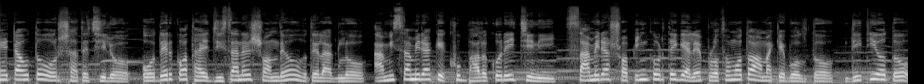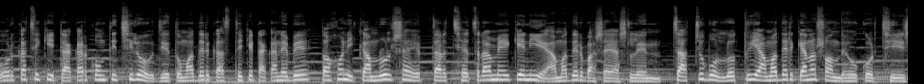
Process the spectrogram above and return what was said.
মেয়েটাও তো ওর সাথে ছিল। ওদের কথায় জিসানের সন্দেহ হতে লাগল। আমি সামিরাকে খুব ভালো করেই চিনি। সামিরা শপিং করতে গেলে প্রথমত আমাকে বলতো, দ্বিতীয়ত, ওর কাছে কি টাকার কমতি ছিল যে তোমাদের কাছ থেকে টাকা নেবে? তখনই কামরুল সাহেব তার ছেচরা মেয়েকে নিয়ে আমাদের বাসায় আসলেন। চাচ্চু বলল, তুই আমাদের কেন সন্দেহ করছিস?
